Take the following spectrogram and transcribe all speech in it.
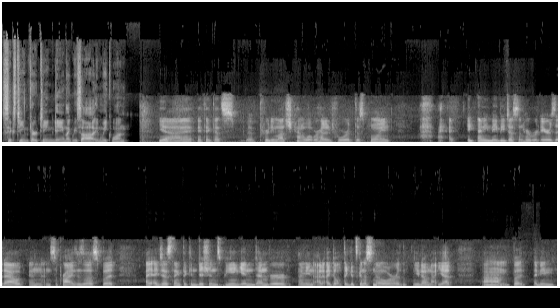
16 13 game like we saw in week one. Yeah, I, I think that's uh, pretty much kind of what we're headed for at this point. I, I, I mean, maybe Justin Herbert airs it out and, and surprises us, but I, I just think the conditions being in Denver, I mean, I, I don't think it's going to snow, or, you know, not yet. Um, but, I mean,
